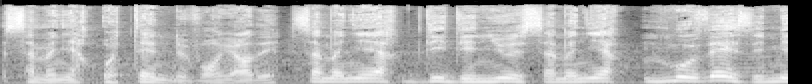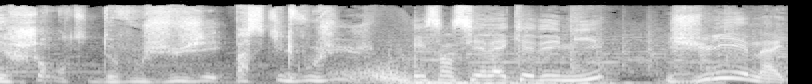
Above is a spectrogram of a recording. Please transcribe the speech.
Sa manière hautaine de vous regarder, sa manière dédaigneuse, sa manière mauvaise et méchante de vous juger parce qu'il vous juge. Essentiel Académie, Julie et Mag.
